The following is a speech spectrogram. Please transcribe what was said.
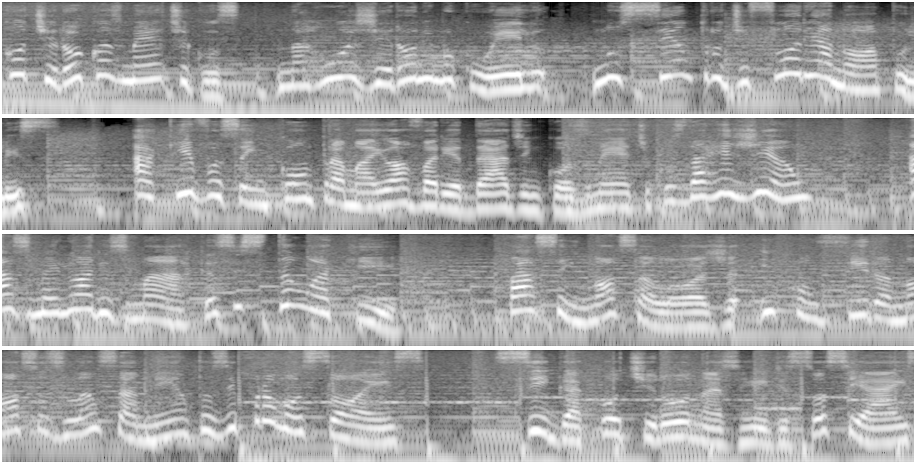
Cotirô Cosméticos, na rua Jerônimo Coelho, no centro de Florianópolis. Aqui você encontra a maior variedade em cosméticos da região. As melhores marcas estão aqui. Passe em nossa loja e confira nossos lançamentos e promoções. Siga a Cotirô nas redes sociais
